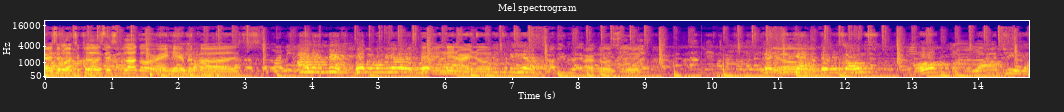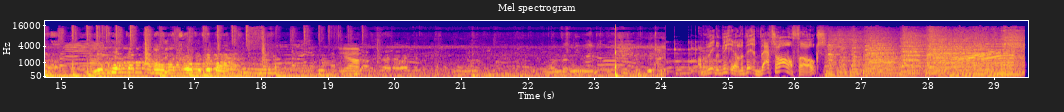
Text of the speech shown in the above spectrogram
you. Guys, about to close this vlog out right here because Iron Net, nobody want to hear it. the ending right now Need to be here. are close to it. Let's Yo. get the results. Oh, Lord Jesus. Look who come and over trophy for back. enough. That's all, folks.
